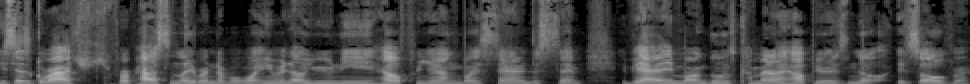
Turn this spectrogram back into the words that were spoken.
He says garage for passing labor number one, even though you need help from your young boy Sam the Sim. If you have any more goons come out and help you, it's no it's over.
